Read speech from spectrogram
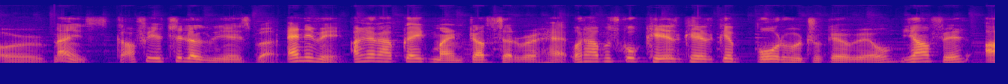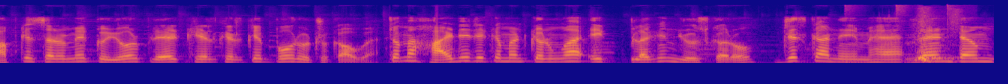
और नाइस काफ़ी अच्छी लग रही है इस बार। एनीवे anyway, अगर आपका एक माइनक्राफ्ट सर्वर है और आप उसको खेल खेल के बोर हो चुके हुए हो या फिर आपके सर्वर में कोई और प्लेयर खेल खेल के बोर हो चुका हुआ है तो मैं हाईली रिकमेंड करूँगा एक प्लग यूज़ करो जिसका नेम है रैंडम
